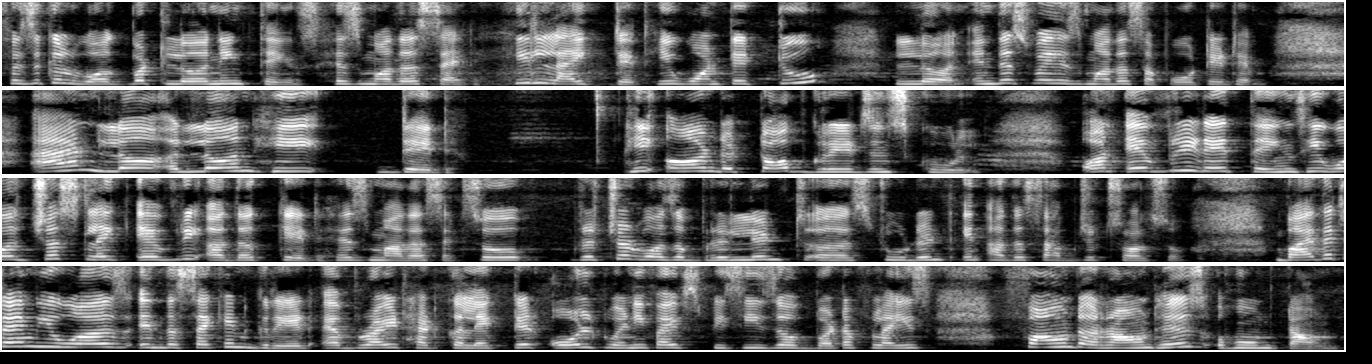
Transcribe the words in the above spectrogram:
physical work, but learning things. His mother said he liked it. He wanted to learn. In this way, his mother supported him, and le- learn he did he earned top grades in school. On everyday things he was just like every other kid his mother said. So richard was a brilliant uh, student in other subjects also. By the time he was in the second grade ebright had collected all 25 species of butterflies found around his hometown.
